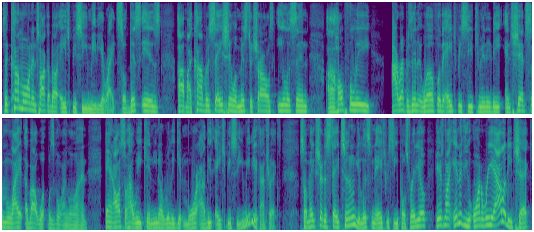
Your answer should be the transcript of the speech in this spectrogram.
to come on and talk about HBC media rights. So this is uh, my conversation with Mr. Charles Ellison. Uh, hopefully, I represented well for the HBCU community and shed some light about what was going on and also how we can, you know, really get more out of these HBCU media contracts. So make sure to stay tuned. You're listening to HBCU Pulse Radio. Here's my interview on Reality Check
